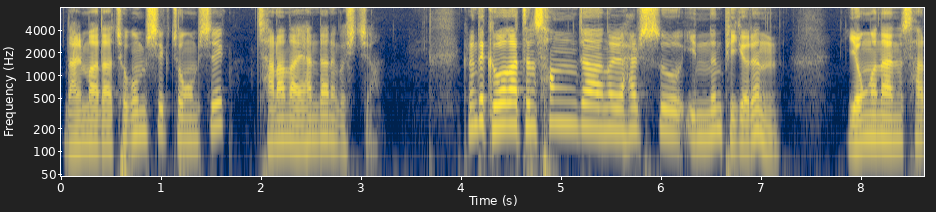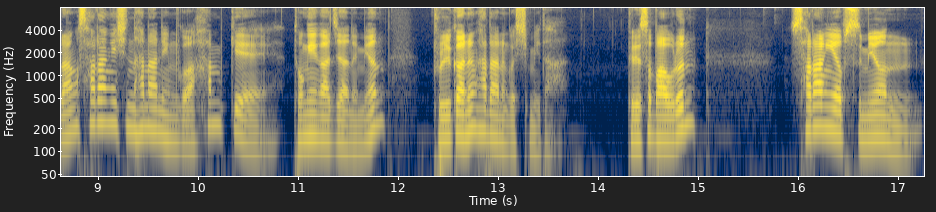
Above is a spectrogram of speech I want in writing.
날마다 조금씩 조금씩 자라나야 한다는 것이죠. 그런데 그와 같은 성장을 할 수 있는 비결은 영원한 사랑, 사랑이신 하나님과 함께 동행하지 않으면 불가능하다는 것입니다. 그래서 바울은 사랑이 없으면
